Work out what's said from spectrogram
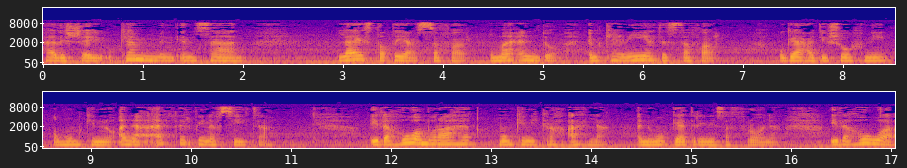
هذا الشيء؟ وكم من إنسان لا يستطيع السفر وما عنده إمكانية السفر وقاعد يشوفني وممكن أنه أنا أأثر في نفسيته. إذا هو مراهق ممكن يكره أهله أنه مو قادرين يسفرونه. إذا هو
